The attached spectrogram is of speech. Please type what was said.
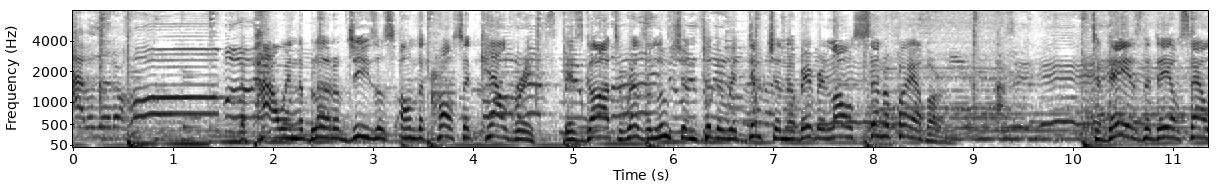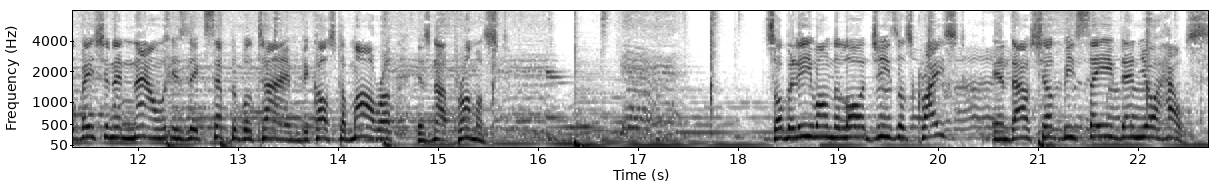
I was at a home. The power in the blood of Jesus on the cross at Calvary is God's resolution to the redemption of every lost sinner forever. Today is the day of salvation, and now is the acceptable time because tomorrow is not promised. So believe on the Lord Jesus Christ, and thou shalt be saved and your house.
